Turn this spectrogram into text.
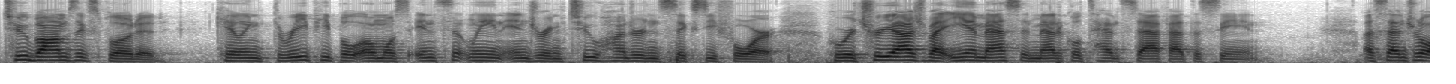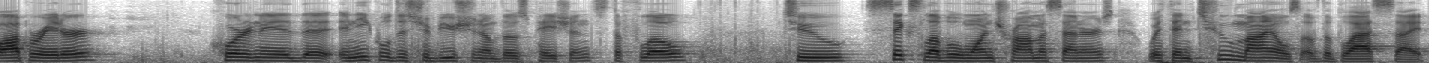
Two bombs exploded, killing three people almost instantly and injuring 264, who were triaged by EMS and medical tent staff at the scene. A central operator coordinated the, an equal distribution of those patients, the flow to six level one trauma centers within two miles of the blast site,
